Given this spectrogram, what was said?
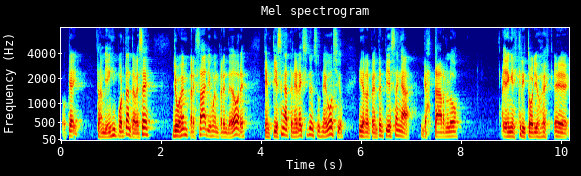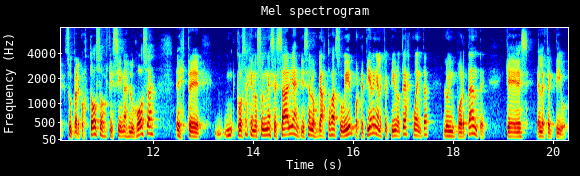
¿Ok? También es importante. A veces yo veo empresarios o emprendedores que empiezan a tener éxito en sus negocios y de repente empiezan a gastarlo en escritorios eh, súper costosos, oficinas lujosas, este, cosas que no son necesarias, empiezan los gastos a subir porque tienen el efectivo y no te das cuenta lo importante que es el efectivo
